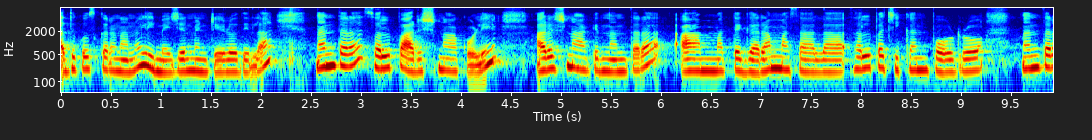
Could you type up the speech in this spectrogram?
ಅದಕ್ಕೋಸ್ಕರ ನಾನು ಇಲ್ಲಿ ಮೆಜರ್ಮೆಂಟ್ ಹೇಳೋದಿಲ್ಲ. ನಂತರ ಸ್ವಲ್ಪ ಅರಿಶಿನ ಹಾಕ್ಕೊಳ್ಳಿ ಅರಿಶಿನ ಹಾಕಿದ ನಂತರ ಮತ್ತು ಗರಂ ಮಸಾಲ, ಸ್ವಲ್ಪ ಚಿಕನ್ ಪೌಡ್ರು ನಂತರ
